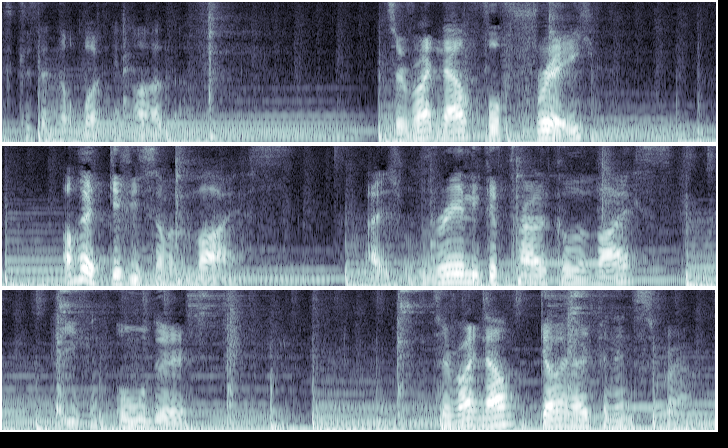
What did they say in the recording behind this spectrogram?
is because they're not working hard enough. So right now, for free, I'm going to give you some advice. It's really good practical advice that you can all do. So right now, go and open Instagram.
